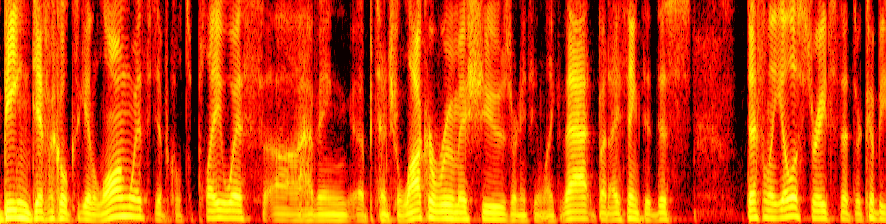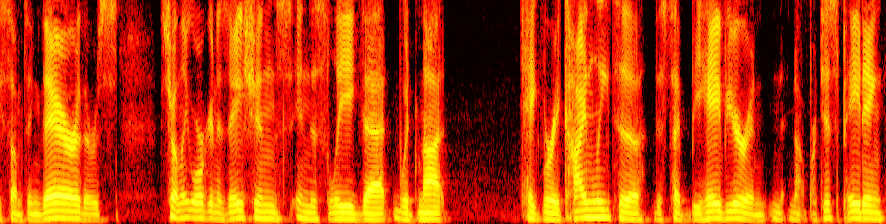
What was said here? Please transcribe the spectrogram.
being difficult to get along with, difficult to play with, uh, having uh, potential locker room issues or anything like that. But I think that this definitely illustrates that there could be something there. There's certainly organizations in this league that would not take very kindly to this type of behavior and not participating.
